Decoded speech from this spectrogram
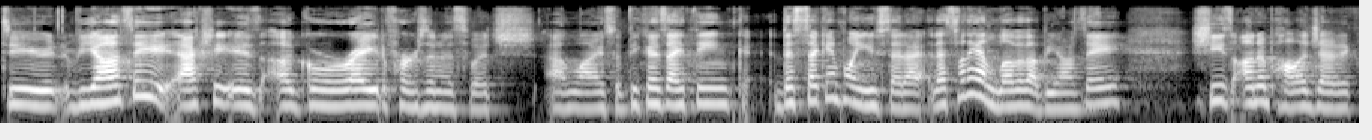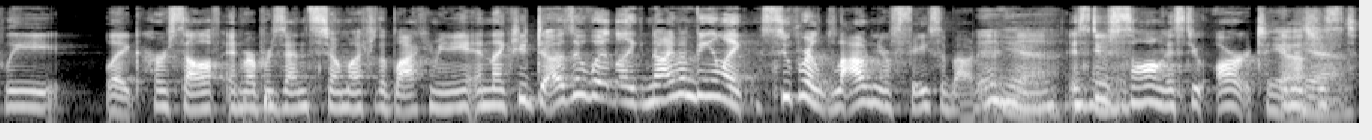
Dude, Beyonce actually is a great person to switch um, lives with because I think the second point you said, I, that's something I love about Beyonce. She's unapologetically like herself and represents so much of the black community and like she does it with like not even being like super loud in your face about it. Yeah. It's mm-hmm. through song, it's through art. Yeah. And it's yeah. just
